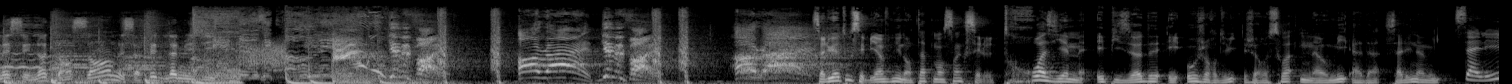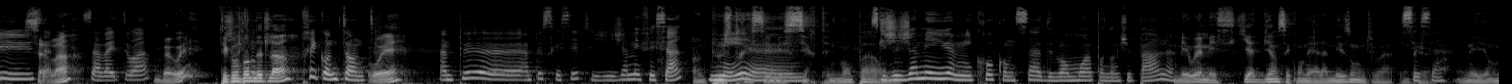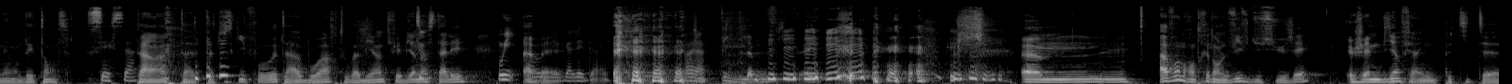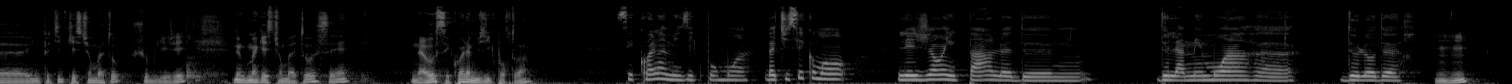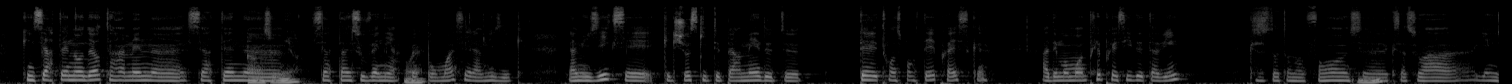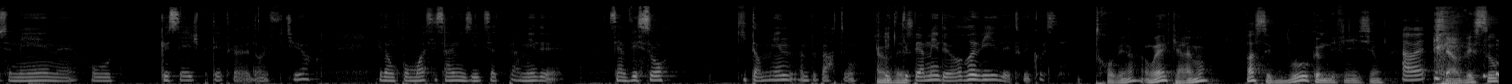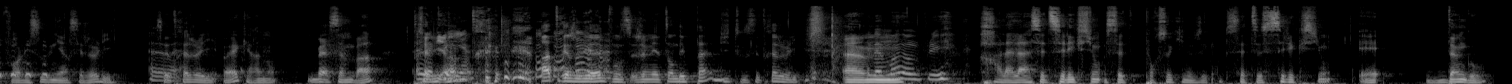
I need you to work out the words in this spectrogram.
Met ses notes ensemble et ça fait de la musique. Salut à tous et bienvenue dans Tapement 5, c'est le troisième épisode et aujourd'hui je reçois Naomi Ada. Salut Naomi. Salut Ça va? Ça va et toi? Bah ouais, t'es contente d'être là? Très contente. Ouais. Un peu, euh, un peu stressée parce que j'ai jamais fait ça. Un peu mais, stressé euh, mais certainement pas. Parce que j'ai jamais eu un micro comme ça devant moi pendant que je parle. Mais ouais, mais ce qu'il y a de bien c'est qu'on est à la maison, tu vois. C'est ça. On est, on est en détente. C'est ça. T'as, tout ce qu'il faut, t'as à boire, tout va bien, tu es bien installé. Oui, Ah oui, de riz. voilà. De la bouffe. Euh, avant de rentrer dans le vif du sujet, j'aime bien faire une petite, euh, une petite question bateau, je suis obligé. Donc ma question bateau c'est, Nao, c'est quoi la musique pour toi? C'est quoi la musique pour moi? Bah tu sais comment les gens ils parlent de de la mémoire euh, de l'odeur. Mhm. Qu'une certaine odeur te ramène euh, certaines, euh, souvenir. certains souvenirs. Ouais. Pour moi, c'est la musique. La musique, c'est quelque chose qui te permet de te télétransporter presque à des moments très précis de ta vie, que ce soit ton enfance, Mhm. euh, que ce soit il y a une semaine, ou que sais-je, peut-être dans le futur. Et donc pour moi, c'est ça la musique. Ça te permet de. C'est un vaisseau qui t'emmène un peu partout. Un et qui te permet de revivre des trucs aussi. Trop bien, ouais, carrément. Ah, c'est beau comme définition. Ah ouais? C'est un vaisseau pour les souvenirs, c'est joli. Ah c'est ouais. très joli, ouais, carrément. Bah ça me va. Ah Très bah, bien. très ah, très jolie réponse. Je m'y attendais pas du tout, c'est très joli. Eh ben, Euh, moi non plus. Oh là là, cette sélection, cette, pour ceux qui nous écoutent, cette sélection est dingo.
